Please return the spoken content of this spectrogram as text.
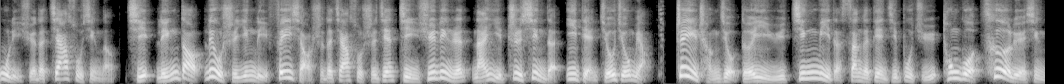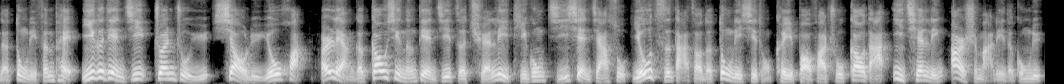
物理学的加速性能，其零到六十英里每小时的加速时间仅需令人难以置信的一点九九秒。这一成就得益于精密的三个电机布局，通过策略性的动力分配，一个电机专注于效率优化。而两个高性能电机则全力提供极限加速，由此打造的动力系统可以爆发出高达一千零二十马力的功率。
